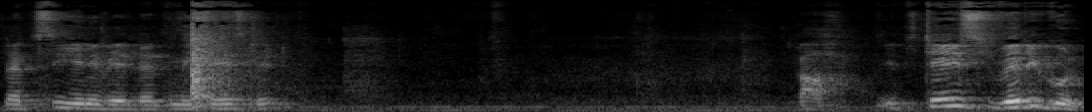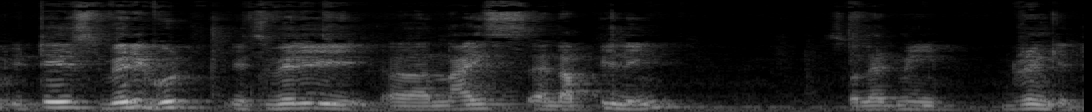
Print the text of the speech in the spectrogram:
Let's see anyway. Let me taste it. Ah, it tastes very good. It tastes very good. It's very uh, nice and appealing. So let me drink it.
